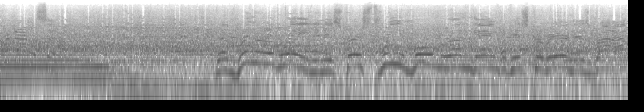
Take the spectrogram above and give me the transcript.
for Donaldson. The bringer rain in his first three home run game of his career has brought out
